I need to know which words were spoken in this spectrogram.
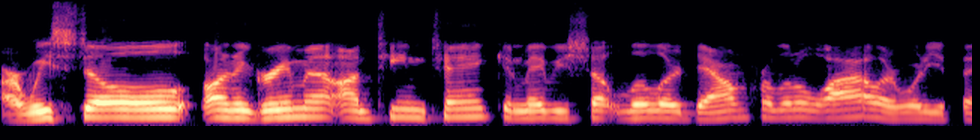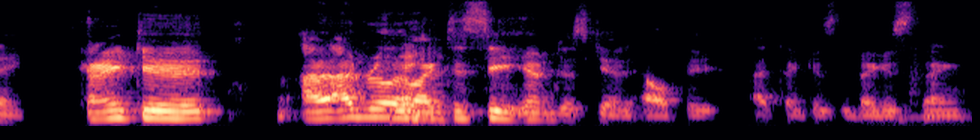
are we still on agreement on Team Tank and maybe shut Lillard down for a little while, or what do you think? Tank it. I, would really like to see him just get healthy. I think is the biggest thing.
